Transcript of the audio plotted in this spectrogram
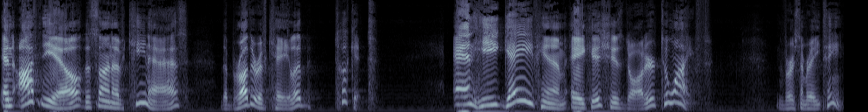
And Othniel, the son of Kenaz, the brother of Caleb, took it. And he gave him Achsah, his daughter, to wife. Verse number 18.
